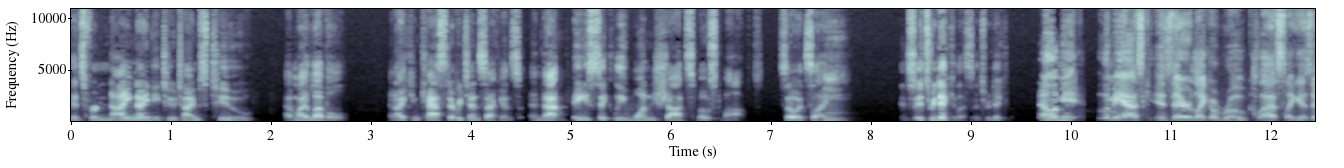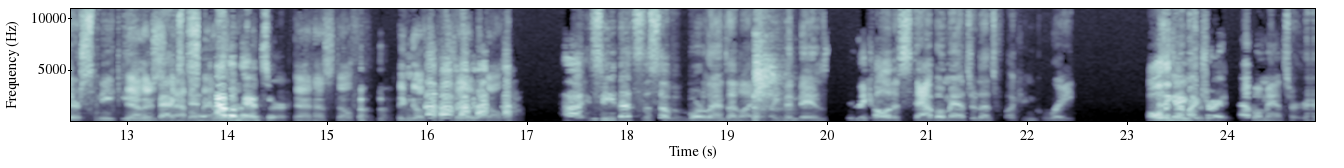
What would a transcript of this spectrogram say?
that hits for 992 times two at my level, and I can cast every 10 seconds, and that basically one shots most mobs. So it's like Hmm. it's it's ridiculous. It's ridiculous. Now let me let me ask: Is there like a rogue class? Like, is there sneaky? Yeah, there's backstab- Stabbomancer. Abamancer. yeah, it has stealth. You can go straight up stealth. Uh, see, that's the stuff of Borderlands I like. Like the names, they call it a Stabbomancer. That's fucking great. All I the think I names might are try great. Stabbomancer.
